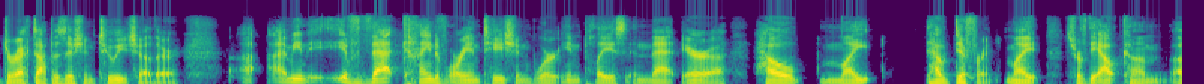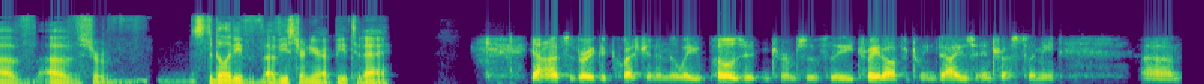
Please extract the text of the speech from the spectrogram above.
direct opposition to each other. I mean, if that kind of orientation were in place in that era, how might, how different might sort of the outcome of, of sort of stability of, of Eastern Europe be today? Yeah, that's a very good question, and the way you pose it in terms of the trade-off between values and interests. I mean, um,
